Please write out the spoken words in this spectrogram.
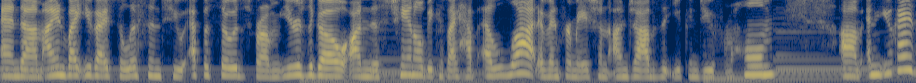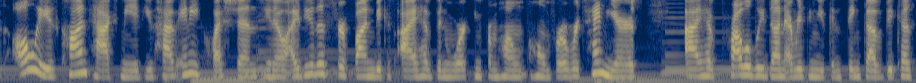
And um, I invite you guys to listen to episodes from years ago on this channel because I have a lot of information on jobs that you can do from home. Um, and you guys always contact me if you have any questions. You know, I do this for fun because I have been working from home home for over 10 years. I have probably done everything you can think of because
